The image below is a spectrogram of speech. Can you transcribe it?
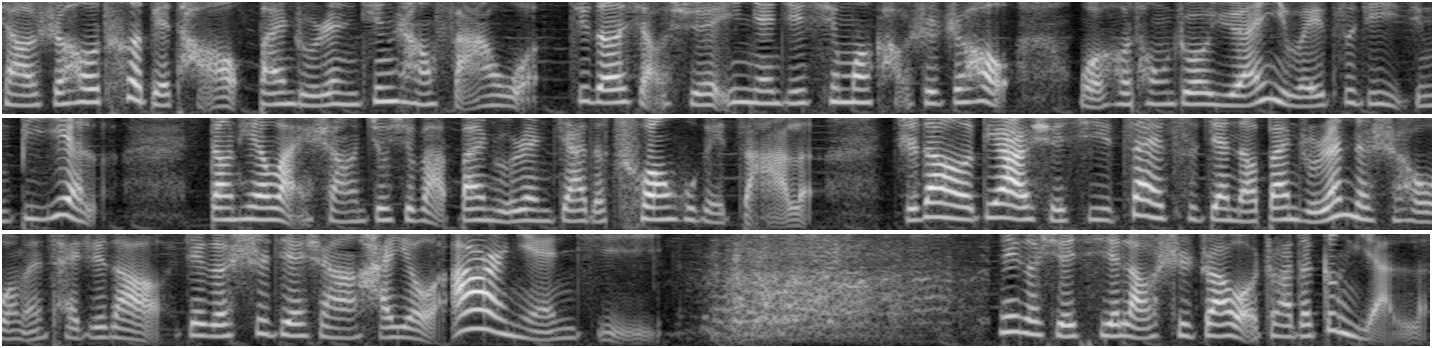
小时候特别淘，班主任经常罚我。记得小学一年级期末考试之后，我和同桌原以为自己已经毕业了，当天晚上就去把班主任家的窗户给砸了。直到第二学期再次见到班主任的时候，我们才知道这个世界上还有二年级。那个学期老师抓我抓得更严了。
